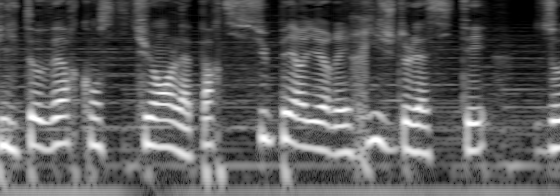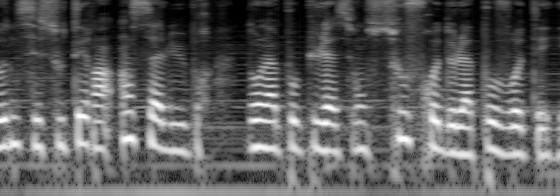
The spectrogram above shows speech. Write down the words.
Piltover constituant la partie supérieure et riche de la cité, Zone ses souterrains insalubres dont la population souffre de la pauvreté.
